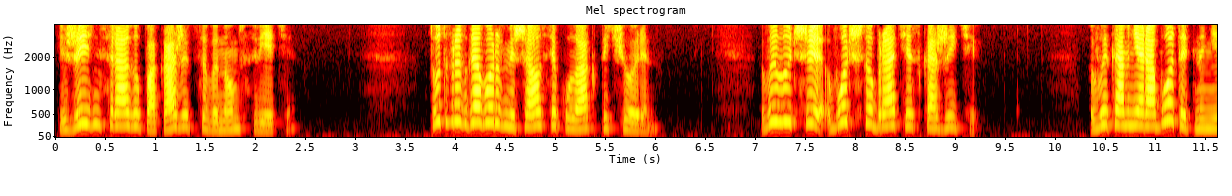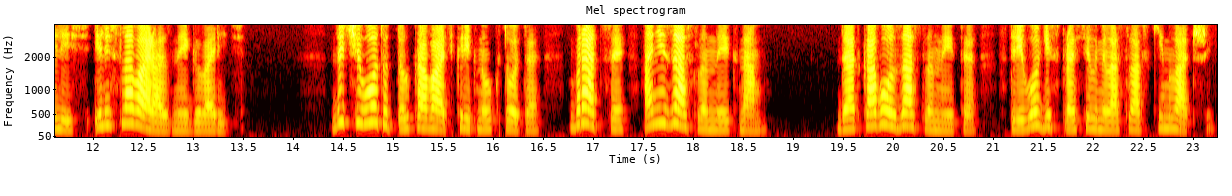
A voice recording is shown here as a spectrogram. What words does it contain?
и жизнь сразу покажется в ином свете». Тут в разговор вмешался кулак Печорин. «Вы лучше вот что, братья, скажите. Вы ко мне работать нанялись или слова разные говорить?» «Да чего тут толковать!» — крикнул кто-то. «Братцы, они засланные к нам!» «Да от кого засланные-то?» — в тревоге спросил Милославский-младший.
